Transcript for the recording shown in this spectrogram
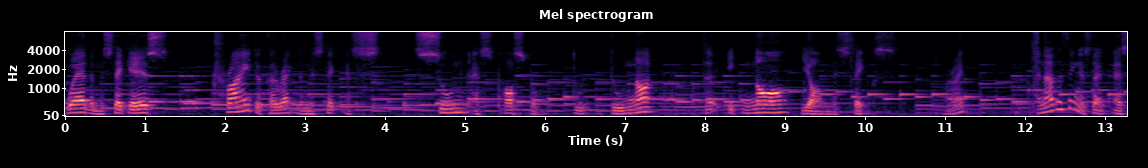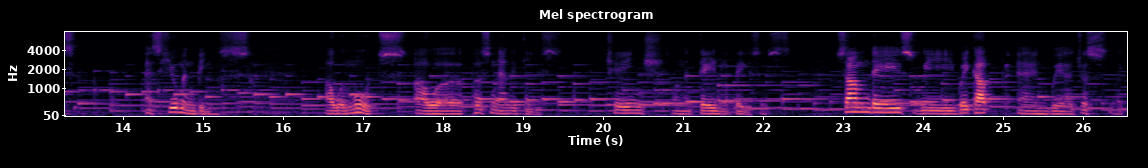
where the mistake is, try to correct the mistake as soon as possible. Do, do not uh, ignore your mistakes. All right? Another thing is that as, as human beings, our moods, our personalities change on a daily basis. Some days we wake up and we are just like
